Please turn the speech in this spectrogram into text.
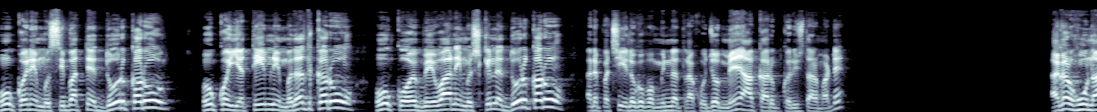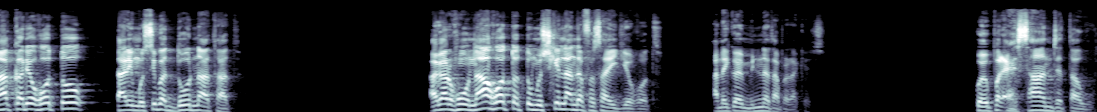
હું કોઈની મુસીબતને દૂર કરું? હું કોઈ યતીમની મદદ કરું? હું કોઈ બેવાની મુશ્કેલને દૂર કરું? અને પછી એ લોકો પર મિન્નત રાખું. જો મેં આ કાર્ય કર્યું છે તારા માટે, અગર હું ના કર્યો હોત તો તારી મુસીબત દૂર ના થાત. અગર હું ના હોત તો તું મુશ્કેલના અંદર ફસાઈ ગયો હોત. અને કોઈ મિન્નત આપણે રાખે છે કોઈ ઉપર અહેસાન જતાવવું.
